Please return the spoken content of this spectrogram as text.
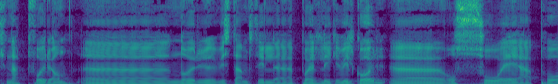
knepp foran når, hvis de stiller på helt like vilkår. og så er jeg på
